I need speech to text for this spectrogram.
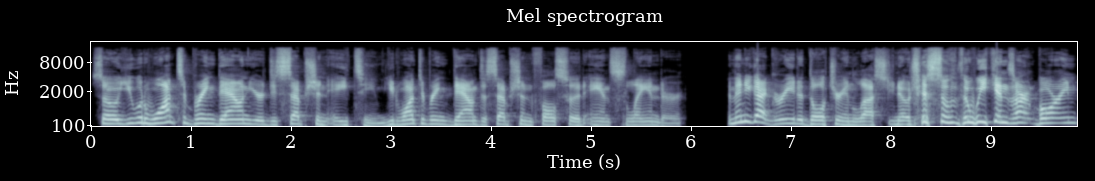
So you would want to bring down your deception A team. You'd want to bring down deception, falsehood, and slander. And then you got greed, adultery, and lust, you know, just so the weekends aren't boring.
